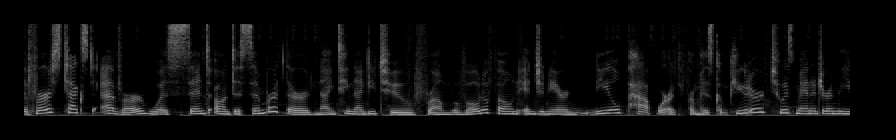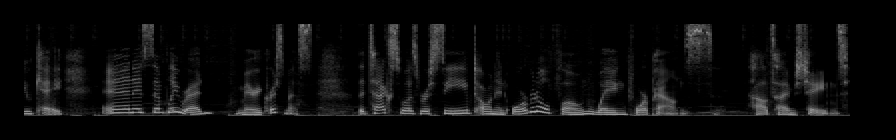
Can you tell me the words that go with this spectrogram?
The first text ever was sent on December 3rd, 1992, from Vodafone engineer Neil Papworth from his computer to his manager in the UK, and it simply read, Merry Christmas. The text was received on an Orbitel phone weighing 4 pounds how times change.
